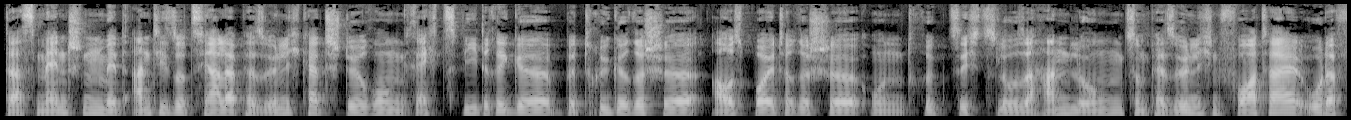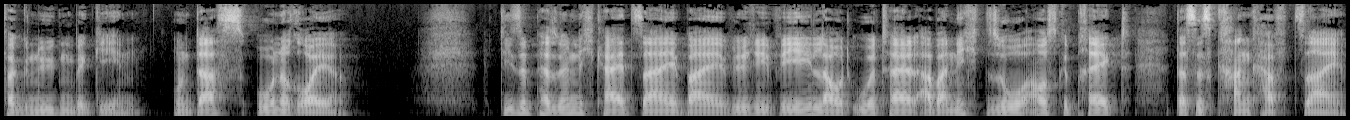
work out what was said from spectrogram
dass Menschen mit antisozialer Persönlichkeitsstörung rechtswidrige, betrügerische, ausbeuterische und rücksichtslose Handlungen zum persönlichen Vorteil oder Vergnügen begehen. Und das ohne Reue. Diese Persönlichkeit sei bei Virive laut Urteil aber nicht so ausgeprägt, dass es krankhaft sei.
